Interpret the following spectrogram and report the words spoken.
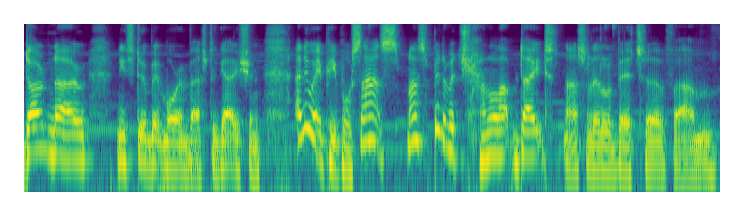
Don't know. Need to do a bit more investigation. Anyway, people, so that's that's a bit of a channel update. That's a little bit of um,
